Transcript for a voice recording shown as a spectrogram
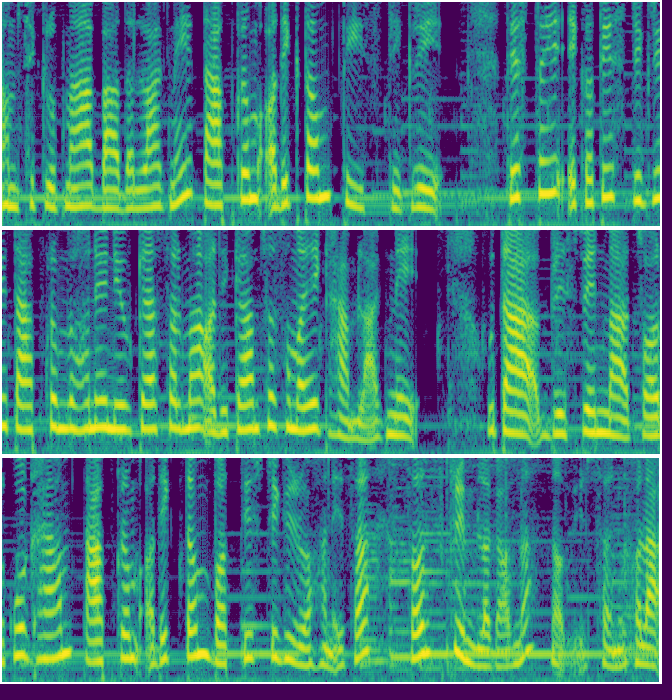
आंशिक रूपमा बादल लाग्ने तापक्रम अधिकतम तीस डिग्री। त्यस्तै एकतिस डिग्री तापक्रम रहने न्यू क्यासलमा अधिकांश समय घाम लाग्ने। उता ब्रिस्बेनमा चर्को घाम तापक्रम अधिकतम बत्तीस डिग्री रहनेछ। सनस्क्रिम लगाउन नबिर्सनुहोला।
